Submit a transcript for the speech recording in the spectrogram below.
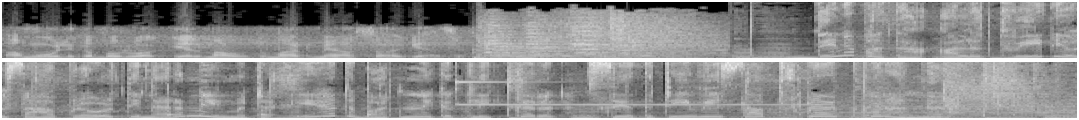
අමූලික බොරුවක් කියලා මම ඔබතුමාට මේ අවස්ථාව කියා සිටිනවා දිනපතා අලුත් වීඩියෝ සහ ප්‍රවෘත්ති නැරඹීමට ඉහත බටන එක ක්ලික් කර සියත TV සබස්ක්‍රයිබ් කරන්න.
